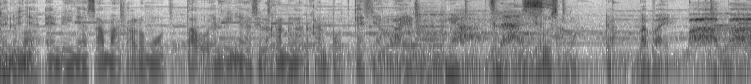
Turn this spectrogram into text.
Endingnya endingnya sama kalau mau tahu endingnya silahkan dengarkan podcast yang lain. Ya jelas. Itu sama. Udah 拜拜，拜拜。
